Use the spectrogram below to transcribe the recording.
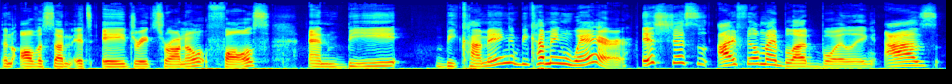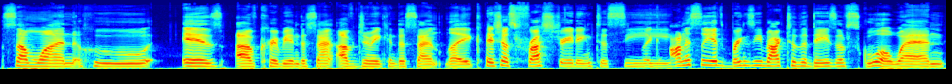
then all of a sudden it's A, Drake Toronto, false, and B, becoming? Becoming where? It's just i feel my blood boiling as someone who is of Caribbean descent, of Jamaican descent. Like, it's just frustrating to see. Like, honestly, it brings me back to the days of school when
